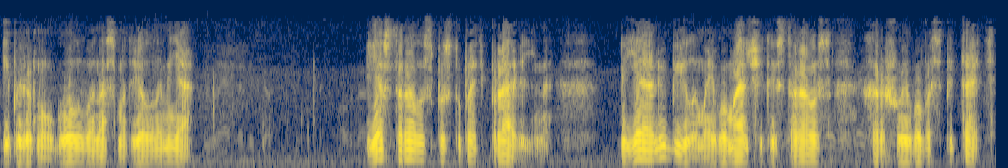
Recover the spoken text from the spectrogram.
и повернул голову, она смотрела на меня. Я старалась поступать правильно. Я любила моего мальчика и старалась хорошо его воспитать.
